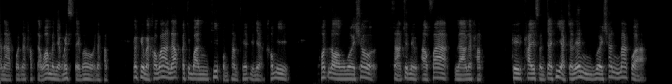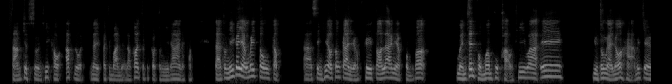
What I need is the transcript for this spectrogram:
อนาคตนะครับ แต่ว่ามันยังไม่ stable นะครับ ก็คือหมายความว่าณปัจจุบันที่ผมทำเทปอยู่เนี่ยเขามีทดลองเวอร์ชัน3.1 Alpha แล้วนะครับ คือใครสนใจที่อยากจะเล่นเวอร์ชันมากกว่า 3.0 ที่เขาอัปโหลดในปัจจุบันเนี่ยเราก็จะไปกดตรงนี้ได้นะครับ แต่ตรงนี้ก็ยังไม่ตรงกับสิ่งที่เราต้องการอยู่ครับ คือตอนแรกเนี่ยผมก็เหมือนเส้นผมบนภูเขาที่ว่า เอ๊ อยู่ตรงไหนเนาะหาไม่เจอ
